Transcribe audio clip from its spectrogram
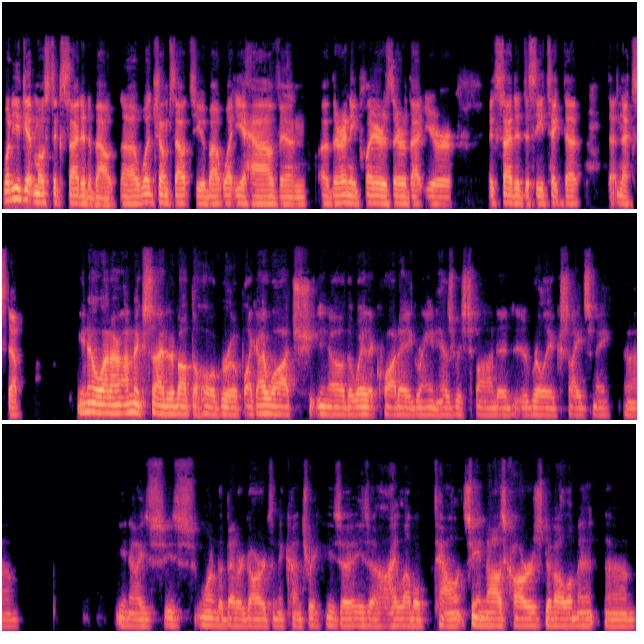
what do you get most excited about? Uh, what jumps out to you about what you have, and are there any players there that you're excited to see take that that next step? You know what? I'm excited about the whole group. Like I watch, you know, the way that Quade Green has responded. It really excites me. Um, you know, he's he's one of the better guards in the country. He's a he's a high level talent. Seeing Naz Carter's development, um,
